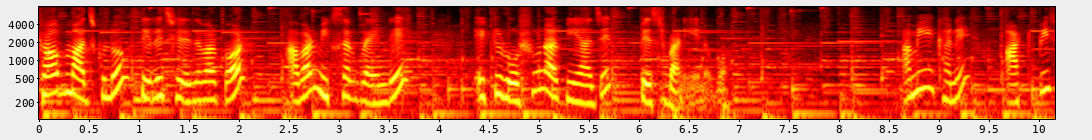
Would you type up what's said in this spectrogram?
সব মাছগুলো তেলে ছেড়ে দেওয়ার পর আবার মিক্সার গ্রাইন্ডে একটু রসুন আর পেঁয়াজের পেস্ট বানিয়ে নেব। আমি এখানে আট পিস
